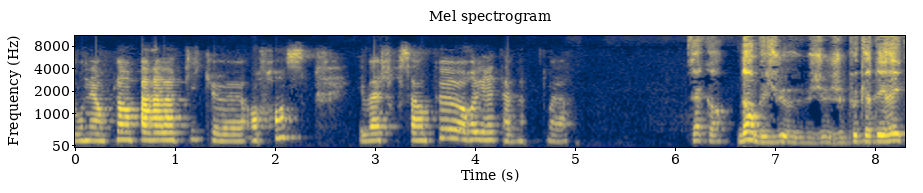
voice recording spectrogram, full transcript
on est en plein paralympique euh, en France, et bah, je trouve ça un peu regrettable. Voilà. D'accord. Non, mais je, je, je peux qu'adhérer.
